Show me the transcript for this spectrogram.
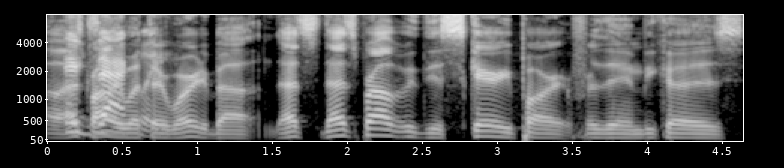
Oh, that's probably what they're worried about. That's that's probably the scary part for them because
